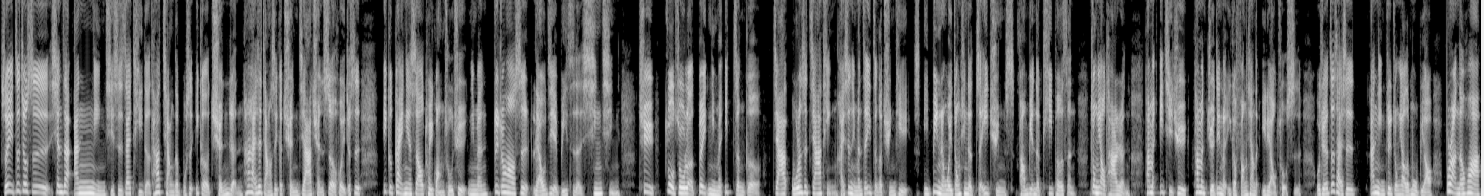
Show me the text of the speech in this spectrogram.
所以这就是现在安宁其实在提的，他讲的不是一个全人，他还是讲的是一个全家、全社会，就是一个概念是要推广出去。你们最重要的是了解彼此的心情，去做出了对你们一整个。家无论是家庭还是你们这一整个群体，以病人为中心的这一群旁边的 key person 重要他人，他们一起去，他们决定了一个方向的医疗措施。我觉得这才是安宁最重要的目标，不然的话，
